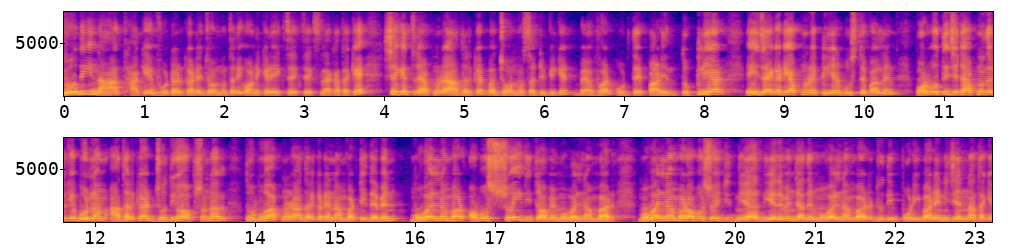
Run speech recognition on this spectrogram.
যদি না থাকে ভোটার কার্ডে জন্ম তারিখ, অনেকের এক্স এক্স এক্স লেখা থাকে, সেক্ষেত্রে আপনারা আধার কার্ড বা জন্ম সার্টিফিকেট ব্যবহার করতে পারেন। তো ক্লিয়ার এই জায়গাটি আপনারা ক্লিয়ার বুঝতে পারলেন। পরবর্তী যেটা আপনাদেরকে বললাম, আধার কার্ড যদিও অপশনাল তবুও আপনারা আধার কার্ডের নাম্বারটি দেবেন। মোবাইল নাম্বার অবশ্যই দিতে হবে মোবাইল নাম্বার মোবাইল নাম্বার অবশ্যই দিয়ে দেবেন। যাদের মোবাইল নাম্বার যদি পরিবারে নিজের না থাকে,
